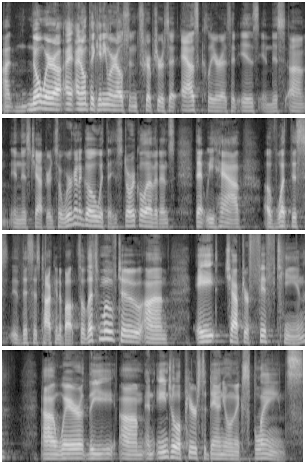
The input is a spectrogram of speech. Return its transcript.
Uh, nowhere, I, I, don't think anywhere else in Scripture is it as clear as it is in this, um, in this chapter. And so we're going to go with the historical evidence that we have of what this, this is talking about. So let's move to um, 8, chapter 15, uh, where the, um, an angel appears to Daniel and explains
